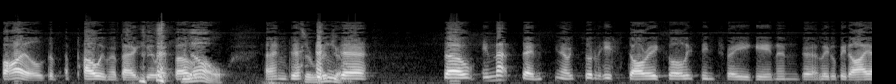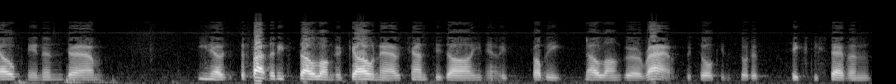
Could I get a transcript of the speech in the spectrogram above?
files, a, a poem about UFOs. no. And, uh, and uh, so in that sense, you know, it's sort of historical, it's intriguing and a little bit eye-opening and, um, you know, the fact that it's so long ago now, chances are, you know, it's probably no longer around. We're talking sort of 67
